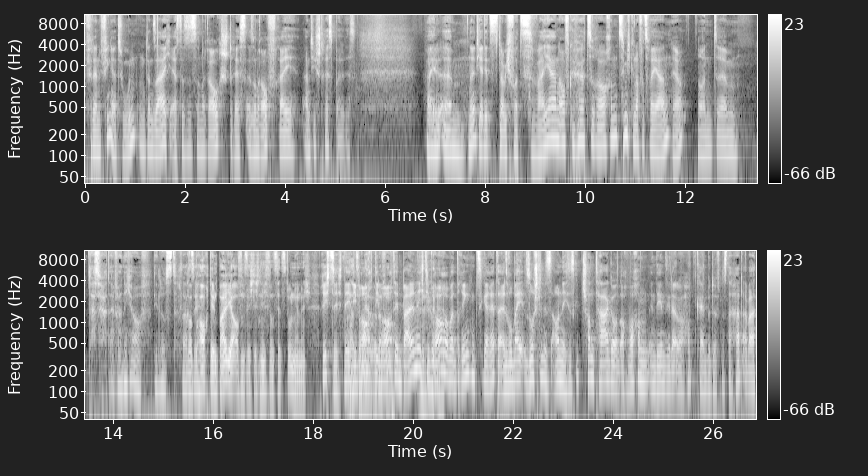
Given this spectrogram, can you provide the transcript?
für deine Finger tun? Und dann sah ich erst, dass es so ein Rauchstress, also ein rauchfrei Anti-Stress-Ball ist. Weil, ähm, ne, die hat jetzt, glaube ich, vor zwei Jahren aufgehört zu rauchen. Ziemlich genau vor zwei Jahren, ja. Und ähm, das hört einfach nicht auf, die Lust, Aber sie. braucht den Ball ja offensichtlich nicht, sonst hättest du ihn ja nicht. Richtig, nee, die braucht, die davon? braucht den Ball nicht, die braucht aber dringend Zigarette. Also wobei, so schlimm ist es auch nicht. Es gibt schon Tage und auch Wochen, in denen sie da überhaupt kein Bedürfnis nach hat, aber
